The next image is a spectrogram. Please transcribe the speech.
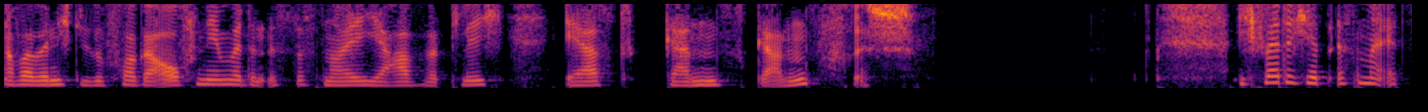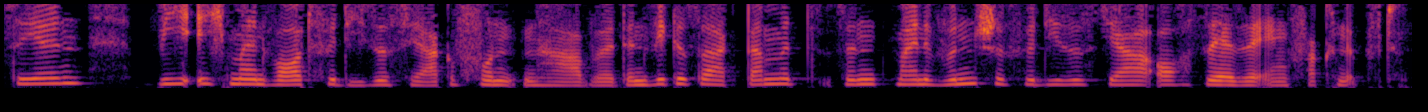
Aber wenn ich diese Folge aufnehme, dann ist das neue Jahr wirklich erst ganz, ganz frisch. Ich werde euch jetzt erstmal erzählen, wie ich mein Wort für dieses Jahr gefunden habe. Denn wie gesagt, damit sind meine Wünsche für dieses Jahr auch sehr, sehr eng verknüpft.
